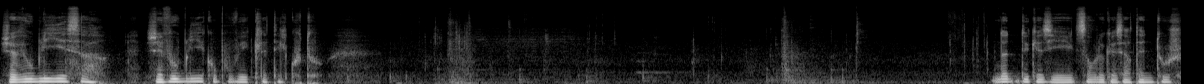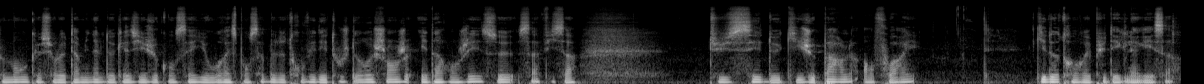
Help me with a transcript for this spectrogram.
J'avais oublié ça. J'avais oublié qu'on pouvait éclater le couteau. Note de casier. Il semble que certaines touches manquent sur le terminal de casier. Je conseille aux responsables de trouver des touches de rechange et d'arranger ce ça. Tu sais de qui je parle, enfoiré? Qui d'autre aurait pu déglaguer ça?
